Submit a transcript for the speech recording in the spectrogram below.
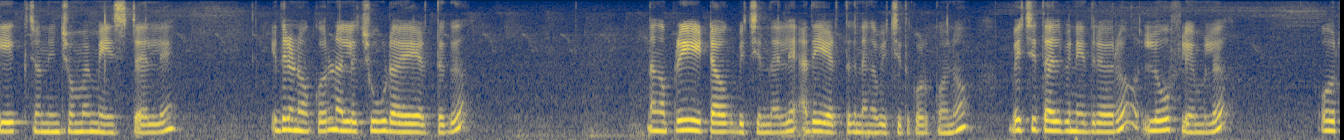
ಕೇಕ್ ಚಂದಿನ ಚೊಮ್ಮೊಮ್ಮೆ ಇಷ್ಟ ಅಲ್ಲೇ. ಇದ್ರೆ ನೋಕೋರು ನಲ್ಲ ಚೂಡ ಎಡ್ತಗ ನಂಗೆ ಪ್ರೀ ಹೀಟ್ ಆಗಿ ಬಿಚ್ಚಿದ್ನಲ್ಲಿ, ಅದೇ ಎಡ್ತಗೆ ನಂಗೆ ಬಿಚ್ಚಿದ್ದು ಕೊಡ್ಕೊನು. വെച്ചി തൽവിനെതിരെ ഒരു ലോ ഫ്ലെയിമിൽ ഒരു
